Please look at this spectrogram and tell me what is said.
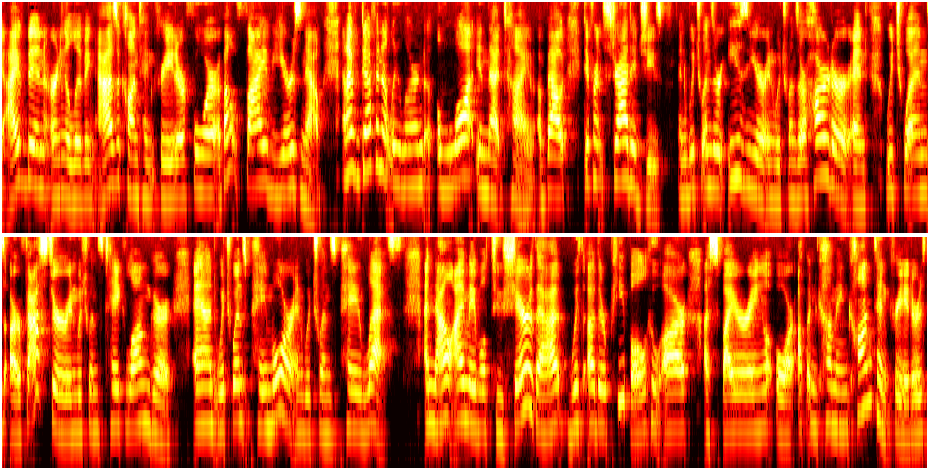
I've been earning a living as a content creator for about five years now, and I've definitely learned a lot in that time about different strategies and which ones are easier and which ones are harder and which ones are faster and which ones take longer and which ones pay more and which ones pay less. And now I'm able to share that with other people who are aspiring or up and coming content creators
